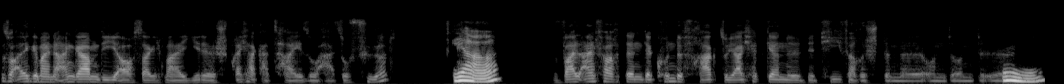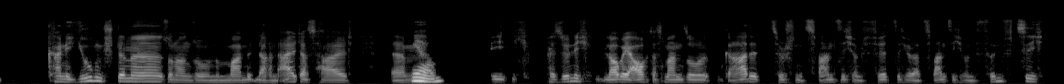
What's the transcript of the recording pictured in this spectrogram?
so allgemeine Angaben, die auch, sage ich mal, jede Sprecherkartei so, so führt. Ja, weil einfach dann der Kunde fragt, so ja, ich hätte gerne eine tiefere Stimme und, und äh, mhm. keine Jugendstimme, sondern so mal mittleren Alters halt. Ähm, Ja, ich ich persönlich glaube ja auch, dass man so gerade zwischen 20 und 40 oder 20 und 50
